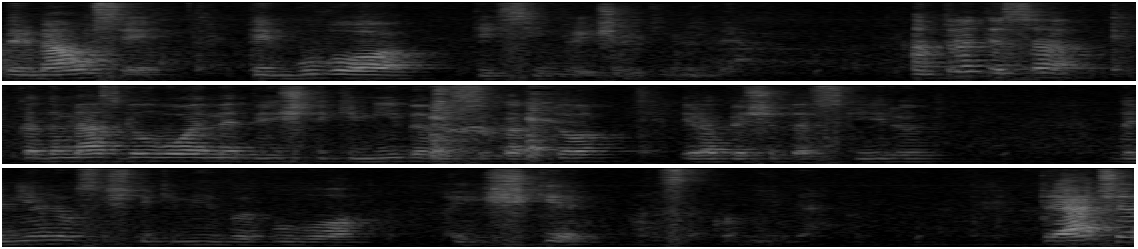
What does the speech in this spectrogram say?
pirmiausiai tai buvo teisinga ištikimybė. Antra tiesa, kada mes galvojame apie ištikimybę visi kartu ir apie šitą skyrių, Danieliaus ištikimybė buvo aiški atsakomybė. Trečia,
